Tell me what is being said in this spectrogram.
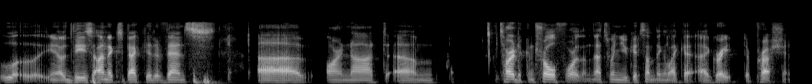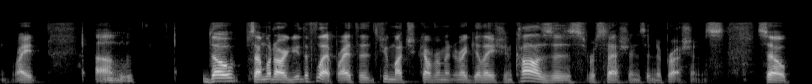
you know, these unexpected events uh, are not. Um, it's hard to control for them. That's when you get something like a, a Great Depression, right? Um, mm-hmm though some would argue the flip, right? That too much government regulation causes recessions and depressions. So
